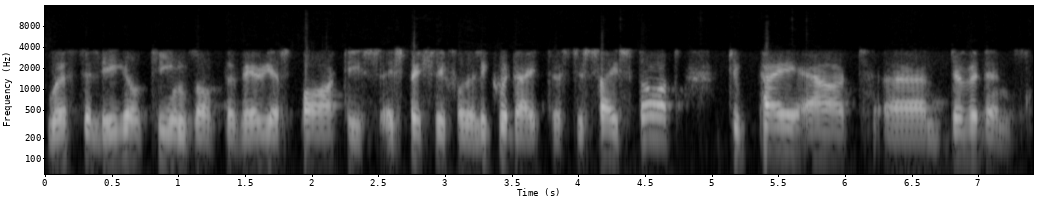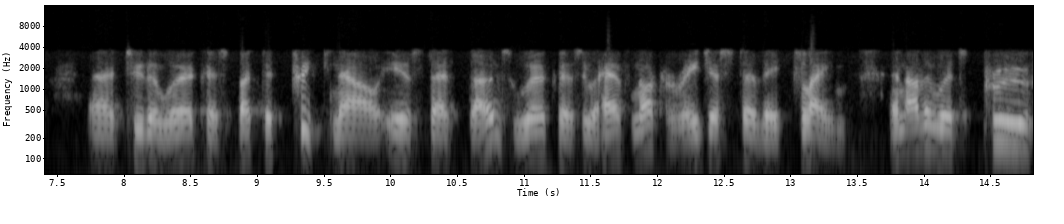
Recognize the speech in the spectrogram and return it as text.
with the legal teams of the various parties, especially for the liquidators, to say start to pay out um, dividends. Uh, to the workers. But the trick now is that those workers who have not registered their claim, in other words, prove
